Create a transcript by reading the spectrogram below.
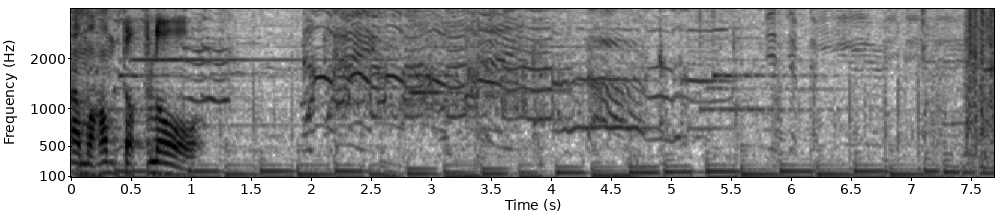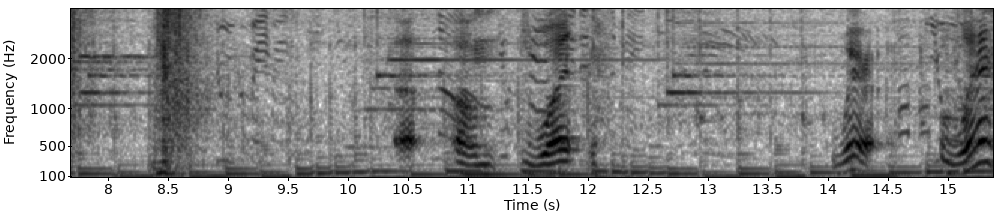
I'ma hump the floor. Uh, um, what? Where? What?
